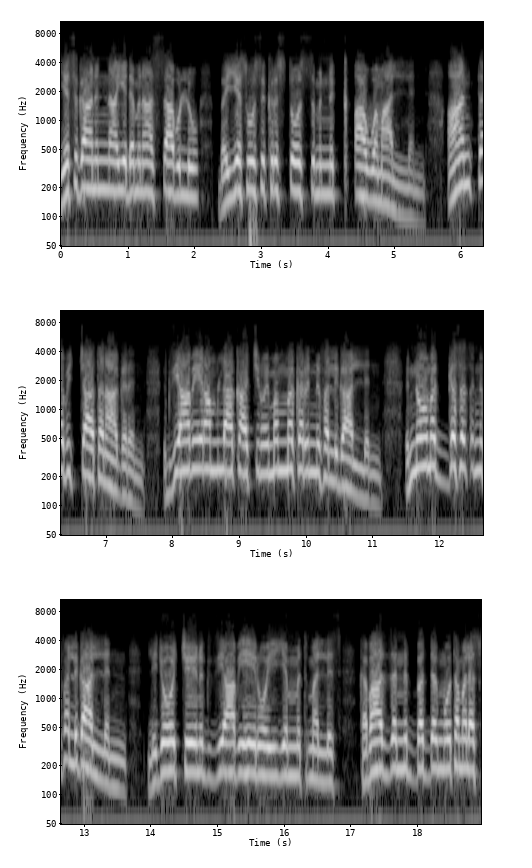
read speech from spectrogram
የሥጋንና የደምን ሐሳብ ሁሉ በኢየሱስ ክርስቶስ ስም እንቃወማለን። አንተ ብቻ ተናገረን። እግዚአብሔር አምላካችን ሆይ መመከር እንፈልጋለን። እነሆ መገሰጽ እንፈልጋለን። ልጆችን እግዚአብሔር ሆይ የምትመልስ ከባዘንበት ደግሞ ተመለሱ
